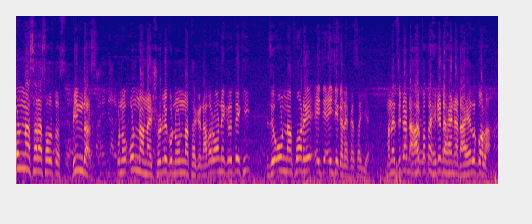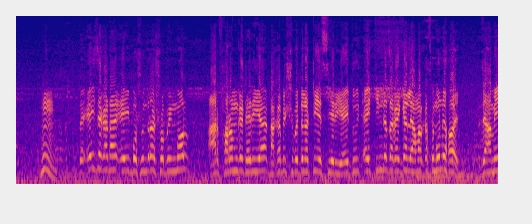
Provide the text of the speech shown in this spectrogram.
ওন্না ছাড়া চলতেছে। বিন্দাস। কোনো ওন্না নাই, শরীরে কোনো ওন্না থাকে না। আবার অনেকরে দেখি যে ওন্না পরে এই যে এই জায়গাটা পেঁচাইয়া। মানে যেটা ডাহার কথা হেঁটে ডাহায় না, ডাহেল গলা। হুম? তো এই জায়গাটা, এই বসুন্ধরা শপিং মল আর ফার্ম গেট এরিয়া, ঢাকা বিশ্ববিদ্যালয় টিএসসি এরিয়া, এই দুই এই তিনটে জায়গায় গেলে আমার কাছে মনে হয় যে আমি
